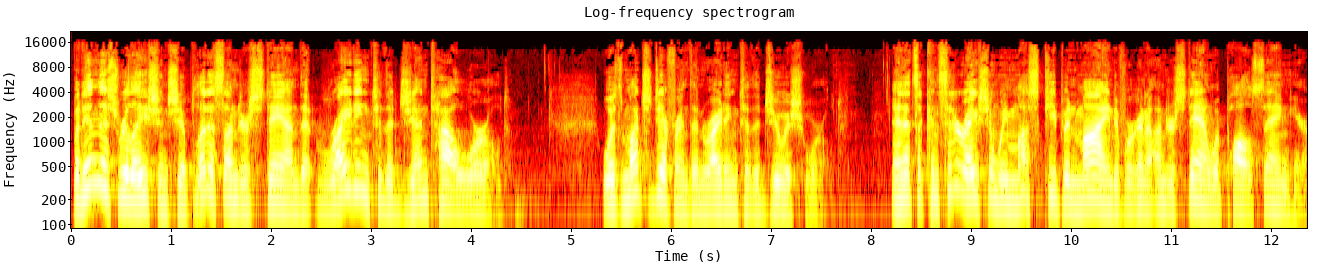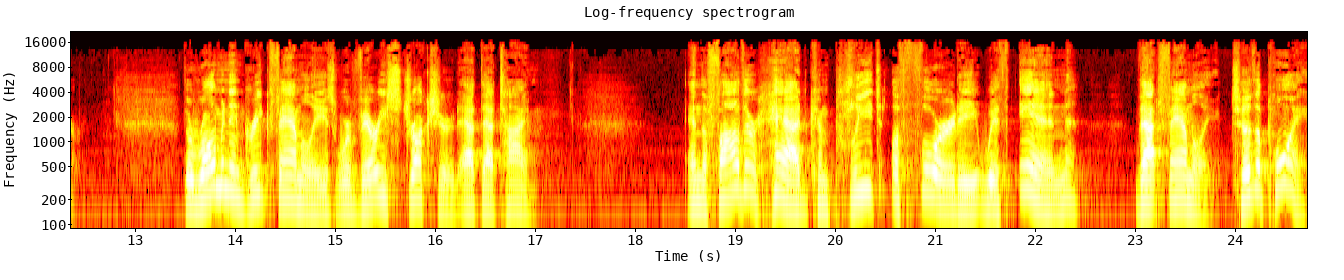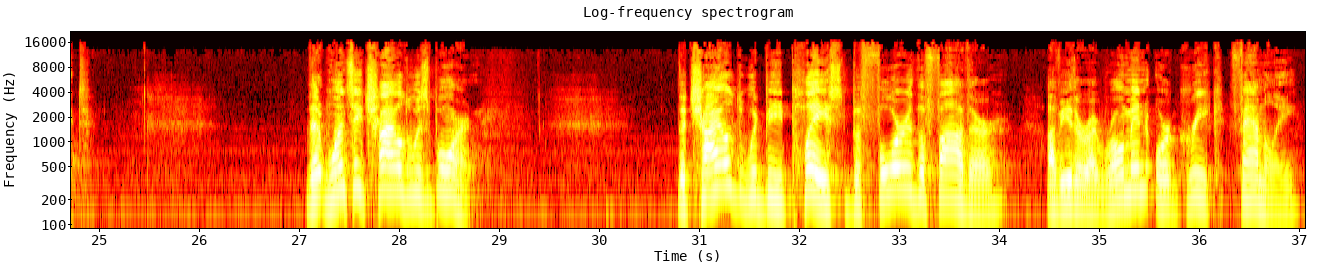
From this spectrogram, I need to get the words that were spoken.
But in this relationship, let us understand that writing to the Gentile world was much different than writing to the Jewish world. And it's a consideration we must keep in mind if we're going to understand what Paul is saying here. The Roman and Greek families were very structured at that time. And the father had complete authority within that family to the point that once a child was born, the child would be placed before the father of either a Roman or Greek family.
